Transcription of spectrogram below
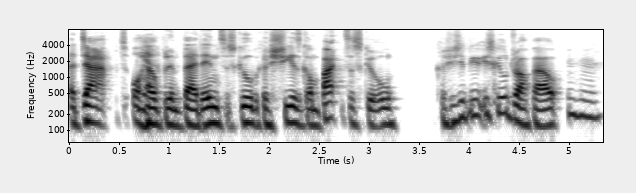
adapt or Yeah. helping him bed into school because she has gone back to school because she's a beauty school dropout, Mhm.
